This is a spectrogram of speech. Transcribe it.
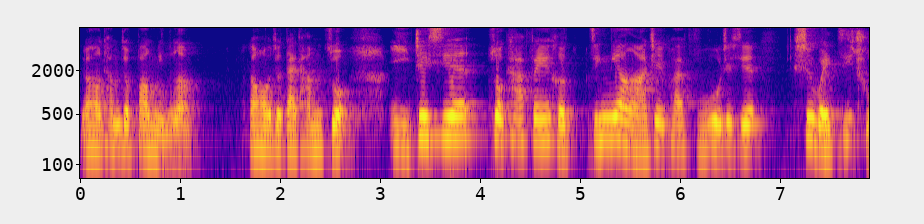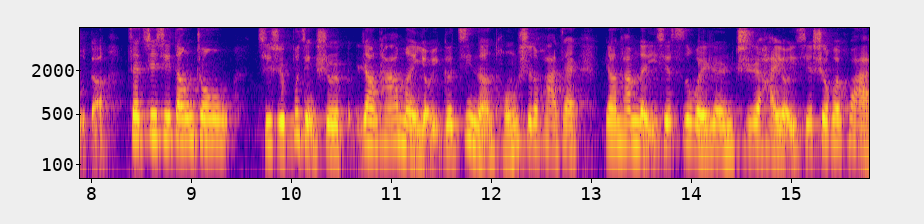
然后他们就报名了。然后我就带他们做，以这些做咖啡和精酿啊这块服务这些是为基础的，在这些当中。其实不仅是让他们有一个技能，同时的话，在让他们的一些思维认知，还有一些社会化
